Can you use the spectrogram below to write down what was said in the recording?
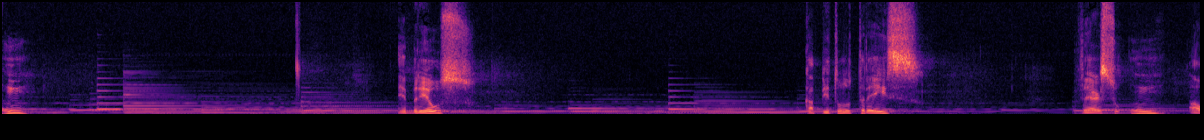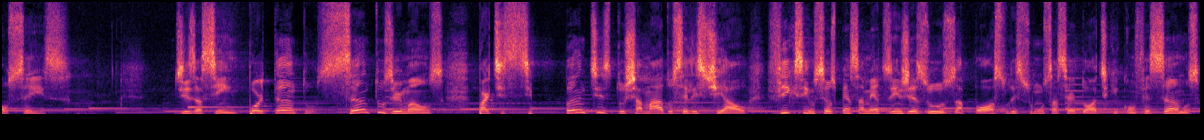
1. Hebreus, capítulo 3, verso 1 ao 6. Diz assim: Portanto, santos irmãos, participem participantes do chamado celestial. Fixem os seus pensamentos em Jesus, apóstolo e sumo sacerdote que confessamos.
